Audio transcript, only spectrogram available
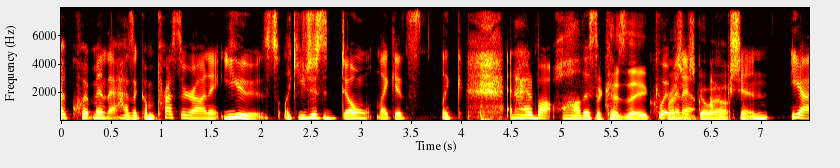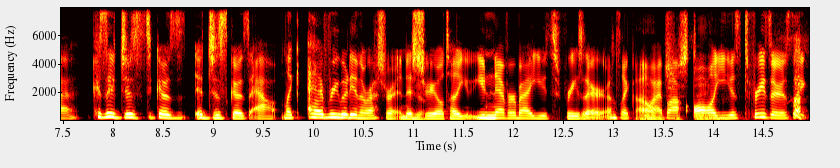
equipment that has a compressor on it used. Like you just don't. Like it's like and I had bought all this because the compressors go out. Auction. Yeah, because it just goes it just goes out. Like everybody in the restaurant industry will tell you, you never buy a used freezer. I was like, oh, I bought all used freezers. Like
